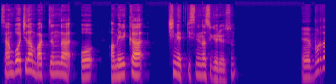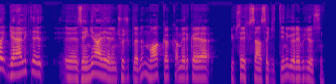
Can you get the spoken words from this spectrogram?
Sen bu açıdan baktığında o Amerika Çin etkisini nasıl görüyorsun? Burada genellikle e, zengin ailelerin çocuklarının muhakkak Amerika'ya yüksek lisansa gittiğini görebiliyorsun.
